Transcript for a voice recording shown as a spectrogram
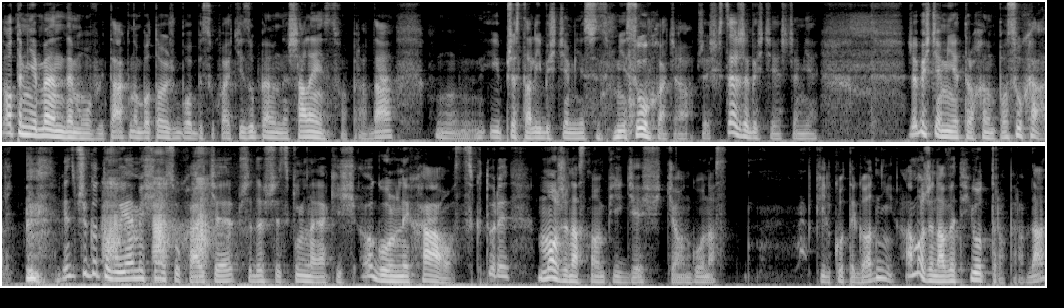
o tym nie będę mówił, tak? No bo to już byłoby, słuchajcie, zupełne szaleństwo, prawda? I przestalibyście mnie, mnie słuchać, a przecież chcę, żebyście jeszcze mnie żebyście mnie trochę posłuchali. Więc przygotowujemy się, słuchajcie, przede wszystkim na jakiś ogólny chaos, który może nastąpić gdzieś w ciągu nas kilku tygodni, a może nawet jutro, prawda?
